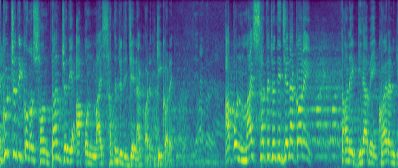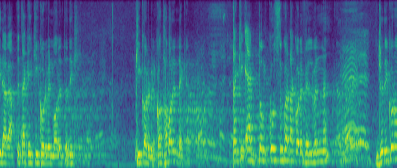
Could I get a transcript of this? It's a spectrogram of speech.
এখন যদি কোনো সন্তান যদি আপন মায়ের সাথে যদি জেনা করে, কি করে? আপন মায়ের সাথে যদি জেনা করে, তাহলে গিরাবে খয়রান গিরাবে, আপনি তাকে কি করবেন বলেন তো দেখি। কি করবেন? কথা বলেন দেখেন তাকে একদম কচু কাটা করে ফেলবেন না? যদি কোনো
